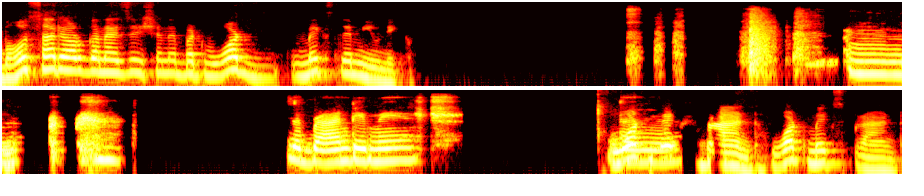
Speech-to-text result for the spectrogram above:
बहुत सारे ऑर्गेनाइजेशन है but what makes them unique brand what makes brand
